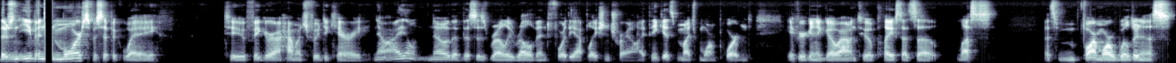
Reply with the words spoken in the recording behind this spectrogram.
There's an even more specific way to figure out how much food to carry. Now, I don't know that this is really relevant for the Appalachian Trail. I think it's much more important if you're going to go out into a place that's a less, that's far more wilderness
